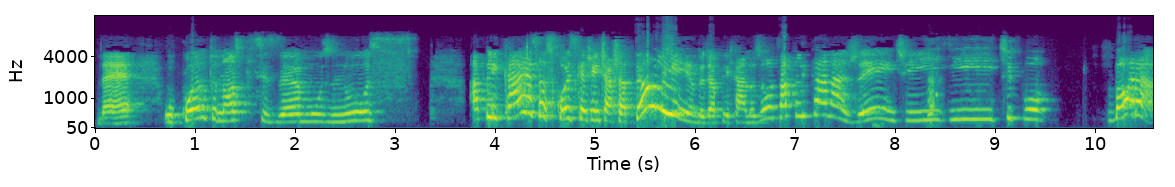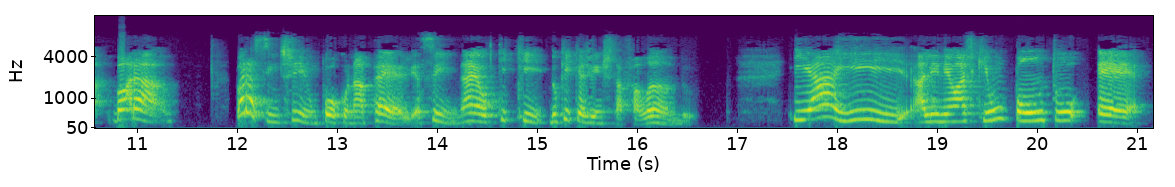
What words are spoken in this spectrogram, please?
né? O quanto nós precisamos nos aplicar essas coisas que a gente acha tão lindo de aplicar nos outros, aplicar na gente e, e tipo, bora, bora bora sentir um pouco na pele, assim, né? O que, que do que, que a gente está falando. E aí, Aline, eu acho que um ponto é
